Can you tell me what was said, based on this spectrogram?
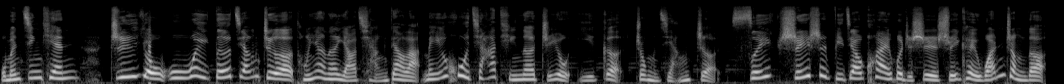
我们今天只有五位得奖者。同样呢，也要强调了，每一户家庭呢只有一个中奖者，谁谁是比较快，或者是谁可以完整的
